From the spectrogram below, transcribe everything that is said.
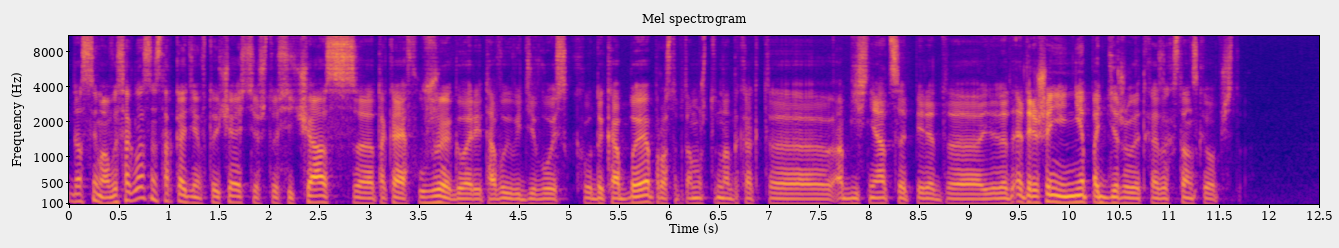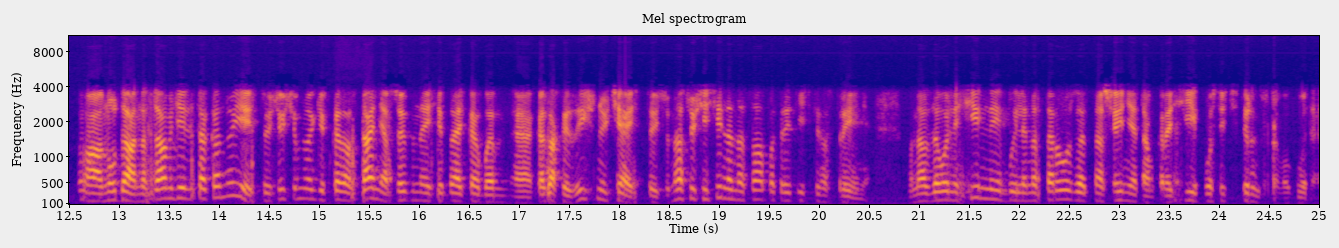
Да, Сыма, а вы согласны с Аркадием в той части, что сейчас э, Такаев уже говорит о выводе войск ДКБ, просто потому что надо как-то объясняться перед... Э, это решение не поддерживает казахстанское общество? А, ну да, на самом деле так оно и есть. То есть очень многие в Казахстане, особенно если брать как бы э, казахоязычную часть, то есть у нас очень сильно национал-патриотические настроения. У нас довольно сильные были настороженные отношения там, к России после 2014 года.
